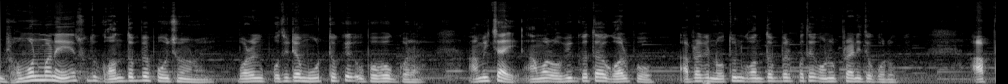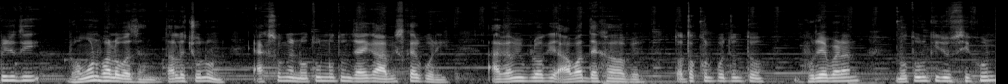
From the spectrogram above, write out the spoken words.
ভ্রমণ মানে শুধু গন্তব্যে পৌঁছানো নয়, বরং প্রতিটা মুহূর্তকে উপভোগ করা। আমি চাই আমার অভিজ্ঞতা ও গল্প আপনাকে নতুন গন্তব্যের পথে অনুপ্রাণিত করুক। আপনি যদি ভ্রমণ ভালোবাসেন, তাহলে চলুন একসঙ্গে নতুন নতুন জায়গা আবিষ্কার করি। আগামী ব্লগে আবার দেখা হবে। ততক্ষণ পর্যন্ত ঘুরে বেড়ান, নতুন কিছু শিখুন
